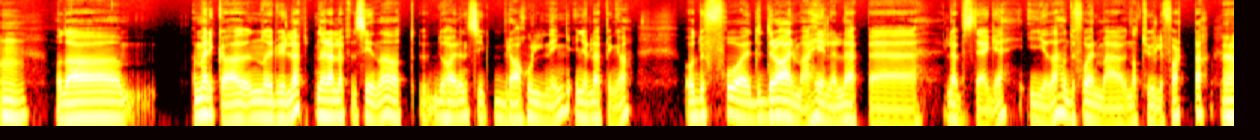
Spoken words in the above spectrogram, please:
Og da jeg merka når vi løpte, når jeg løp ved siden av, at du har en sykt bra holdning under løpinga. Og du, får, du drar med hele løpe, løpesteget i det, og du får med naturlig fart. da. Ja.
